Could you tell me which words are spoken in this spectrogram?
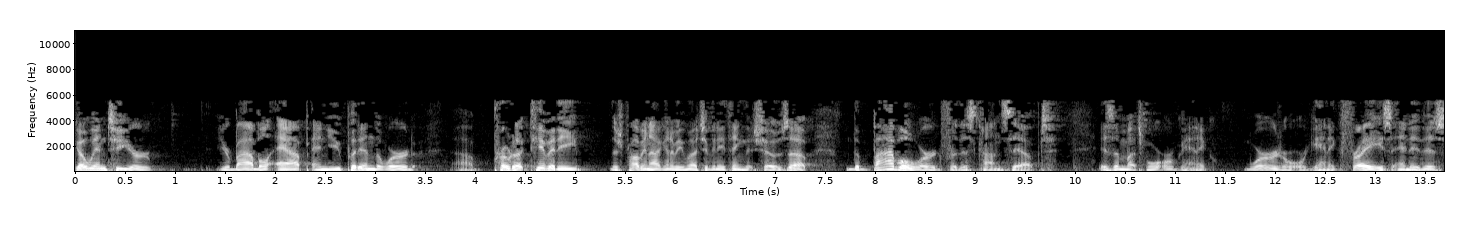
go into your your Bible app and you put in the word uh, productivity, there's probably not going to be much of anything that shows up. The Bible word for this concept is a much more organic word or organic phrase, and it is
